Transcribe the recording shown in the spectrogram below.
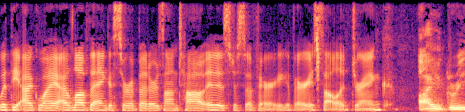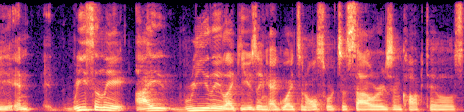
with the egg white. I love the Angostura bitters on top. It is just a very, very solid drink. I agree. And recently, I really like using egg whites in all sorts of sours and cocktails.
